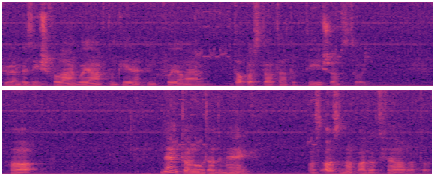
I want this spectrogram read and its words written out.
különböző iskolákba jártunk életünk folyamán, tapasztaltátok ti is azt, hogy ha nem tanultad meg az aznap adott feladatot,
